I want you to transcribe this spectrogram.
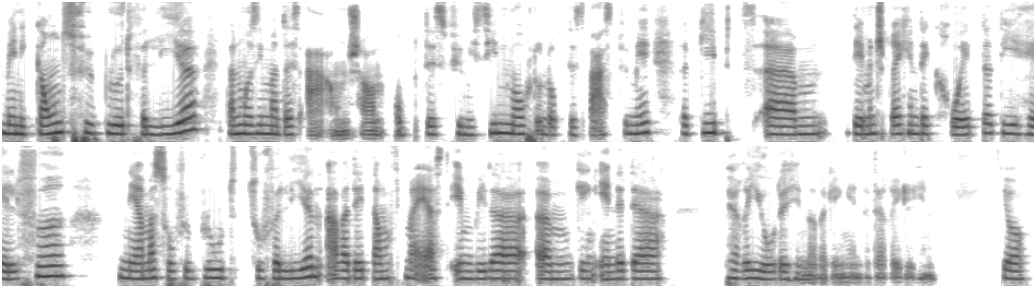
wenn ich ganz viel Blut verliere, dann muss ich mir das auch anschauen, ob das für mich Sinn macht und ob das passt für mich. Da gibt's ähm, dementsprechende Kräuter, die helfen, nicht mehr so viel Blut zu verlieren, aber die dampft man erst eben wieder ähm, gegen Ende der Periode hin oder gegen Ende der Regel hin. Ja,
